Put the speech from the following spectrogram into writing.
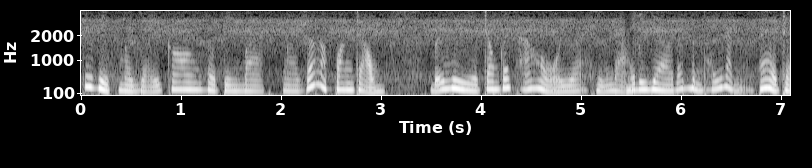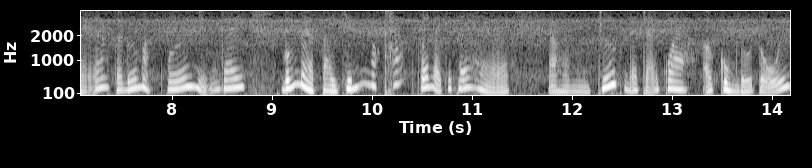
Cái việc mà dạy con về tiền bạc rất là quan trọng. Bởi vì trong cái xã hội à, hiện đại bây giờ đó mình thấy là thế hệ trẻ phải đối mặt với những cái vấn đề tài chính nó khác với lại cái thế hệ à, trước đã trải qua ở cùng độ tuổi.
